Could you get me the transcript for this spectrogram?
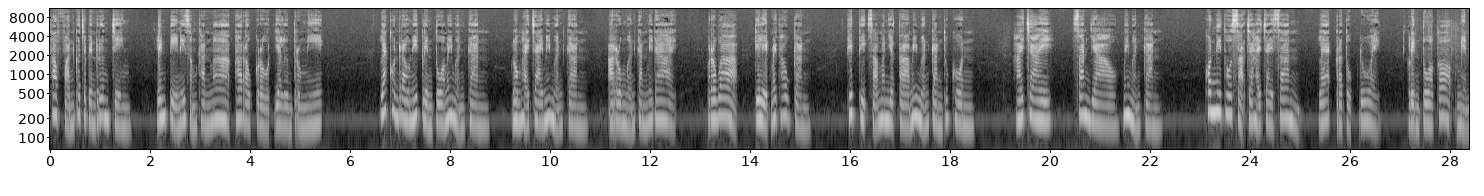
ถ้าฝันก็จะเป็นเรื่องจริง ลิ้นปีนี้สำคัญมาก ถ้าเราโกรธอย่าลืมตรงนี้ และคนเรานี้กลิ่นตัวไม่เหมือนกัน ลมหายใจไม่เหมือนกัน อารมณ์เหมือนกันไม่ได้ เพราะว่ากิเลสไม่เท่ากัน ทิฏฐิสามัญญาตาไม่เหมือนกันทุกคน หายใจ สั้นยาวไม่เหมือนกัน คนมีโทสะจะหายใจสั้น และกระตุกด้วย กลิ่นตัวก็เหม็น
